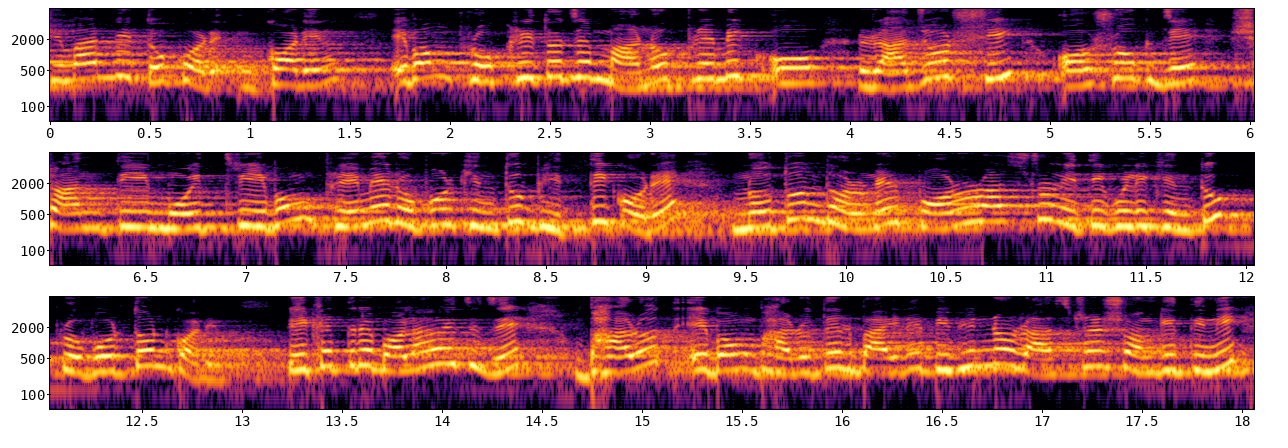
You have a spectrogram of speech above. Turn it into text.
সীমান্বিত করে- করেন এবং প্রকৃত যে মানবপ্রেমিক ও রাজর্ষি অশোক যে শান্তি, মৈত্রী এবং প্রেমের উপর কিন্তু ভিত্তি করে নতুন ধরনের পররাষ্ট্র নীতিগুলি কিন্তু প্রবর্তন করেন। এক্ষেত্রে বলা হয়েছে যে, ভারত এবং ভারতের বাইরে বিভিন্ন রাষ্ট্রের সঙ্গে তিনি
